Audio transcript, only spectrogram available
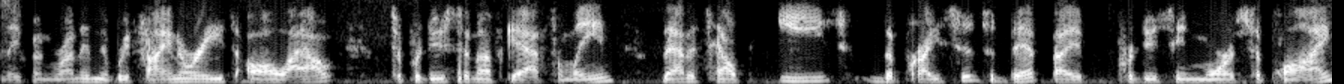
They've been running the refineries all out to produce enough gasoline. That has helped ease the prices a bit by producing more supply.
